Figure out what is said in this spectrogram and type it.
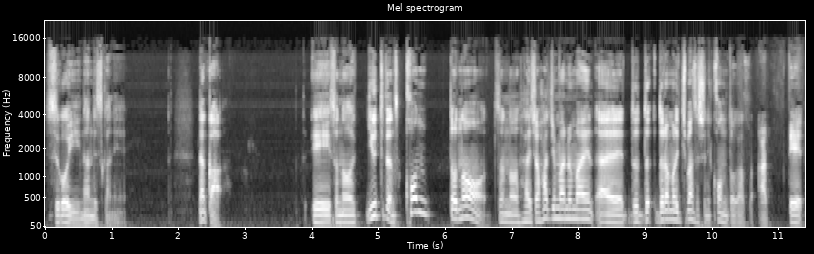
すごい、なんですかね。なんか、えー、その、言ってたんです。コントの、その、最初始まる前、えードドラマの一番最初にコントがあって、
